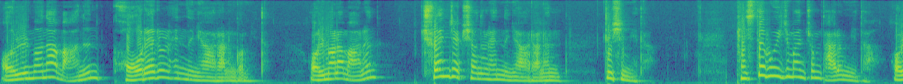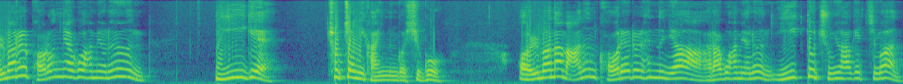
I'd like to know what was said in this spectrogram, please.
얼마나 많은 거래를 했느냐라는 겁니다. 얼마나 많은 트랜잭션을 했느냐라는 뜻입니다. 비슷해 보이지만 좀 다릅니다. 얼마를 벌었냐고 하면은 이익에 초점이 가 있는 것이고, 얼마나 많은 거래를 했느냐라고 하면은 이익도 중요하겠지만,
